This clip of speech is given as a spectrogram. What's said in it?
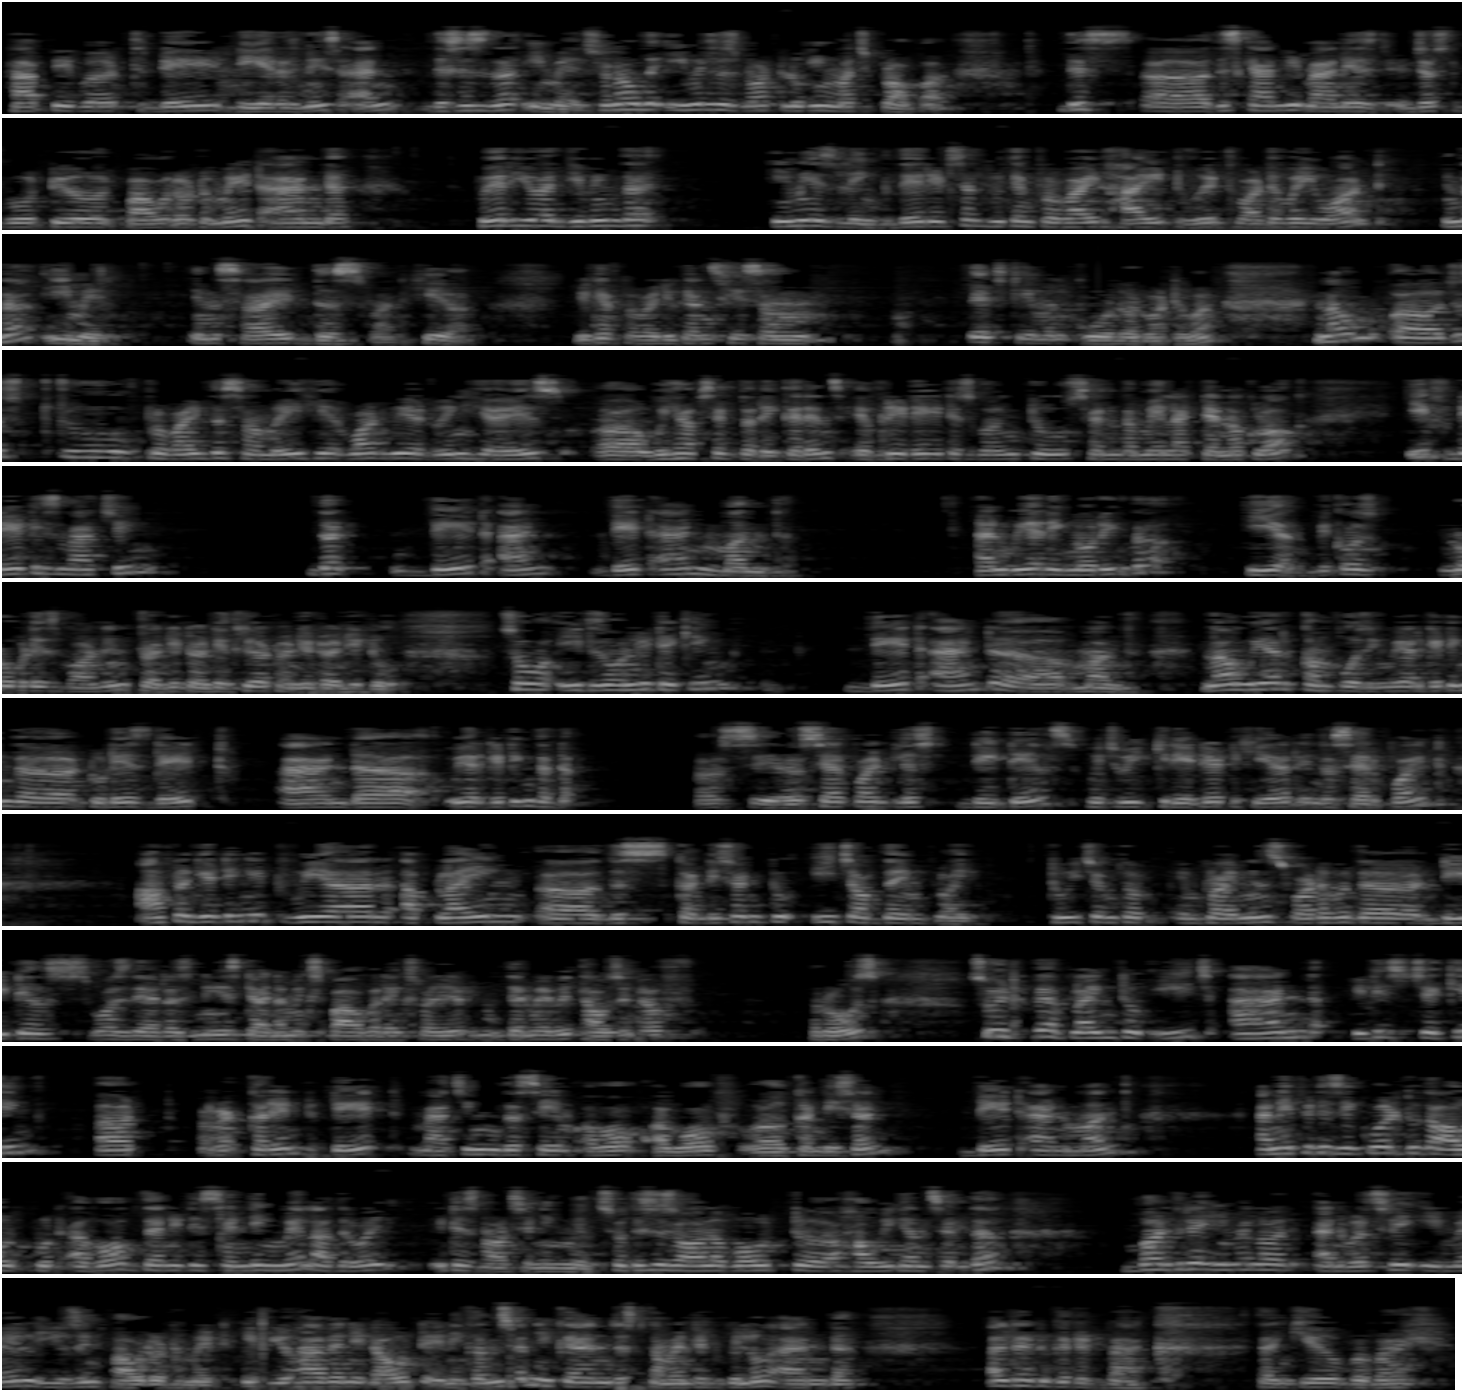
Happy birthday dear Rajnish and this is the email. So now the image is not looking much proper. This uh, this can be managed. Just go to your power automate and where you are giving the image link. There itself you can provide height width whatever you want in the email. Inside this one here. You can provide you can see some HTML code or whatever. Now uh, just to provide the summary here what we are doing here is uh, we have set the recurrence. Every day it is going to send the mail at 10 o'clock. If date is matching the date and date and month. And we are ignoring the year because nobody is born in 2023 or 2022 so it is only taking date and uh, month. Now we are composing. We are getting the today's date and uh, we are getting the uh, SharePoint list details which we created here in the SharePoint. After getting it we are applying uh, this condition to each of the employee. To each of the employee means whatever the details was there Rajnish Dynamics Power XYZ there may be thousand of rows. So it will be applying to each and it is checking uh, current date matching the same above, above uh, condition date and month. And if it is equal to the output above then it is sending mail. Otherwise it is not sending mail. So this is all about uh, how we can send the birthday email or anniversary email using power automate. If you have any doubt any concern you can just comment it below and i'll try to get it back. Thank you. Bye bye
